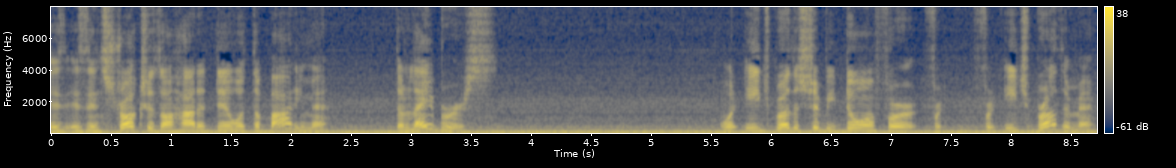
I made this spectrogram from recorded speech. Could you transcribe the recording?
is, is instructions on how to deal with the body, man. The laborers. What each brother should be doing for for for each brother, man.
